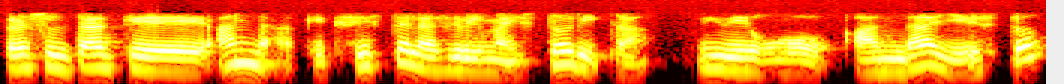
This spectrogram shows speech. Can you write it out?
resulta que, anda, que existe la esgrima histórica. Y digo, anda, ¿y esto?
